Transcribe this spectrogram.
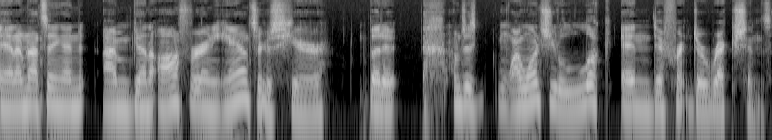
And I'm not saying I'm, I'm going to offer any answers here, but it, I'm just, I want you to look in different directions.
